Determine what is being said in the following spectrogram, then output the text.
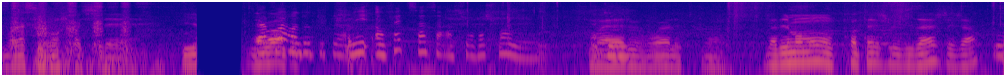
Voilà c'est bon, je crois qu'il est... Il est... un peu plus clair. Mais en fait ça, ça rassure vachement le... Ouais, le voile et tout. Ouais. Bah, dès le moment où on protège le visage déjà, ouais.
